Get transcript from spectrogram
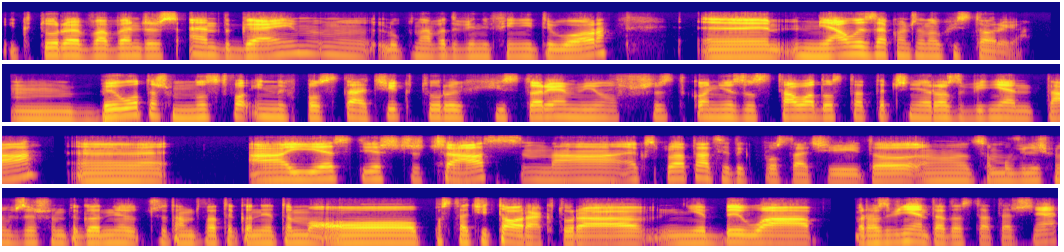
i które w Avengers Endgame y, lub nawet w Infinity War y, miały zakończoną historię. Mm, Było też mnóstwo innych postaci, których historia mimo wszystko nie została dostatecznie rozwinięta, y, a jest jeszcze czas na eksploatację tych postaci. To, e, co mówiliśmy w zeszłym tygodniu, czy tam dwa tygodnie temu, o postaci Tora, która nie była rozwinięta dostatecznie.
